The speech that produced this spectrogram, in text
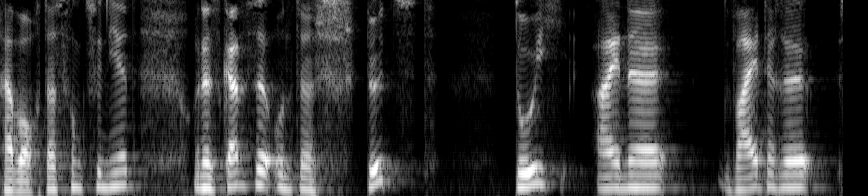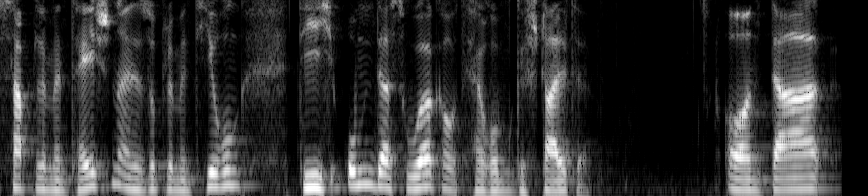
Aber auch das funktioniert. Und das Ganze unterstützt durch eine weitere Supplementation, eine Supplementierung, die ich um das Workout herum gestalte. Und da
